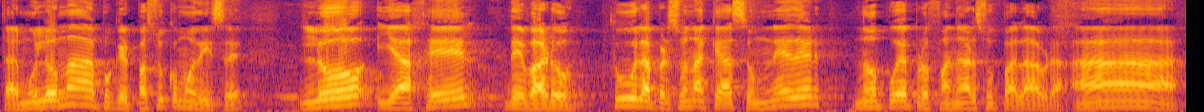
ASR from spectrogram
Talmud Lomar, porque el pasú como dice, Lo Yahel de Baró. Tú, la persona que hace un neder, no puede profanar su palabra. Ah,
